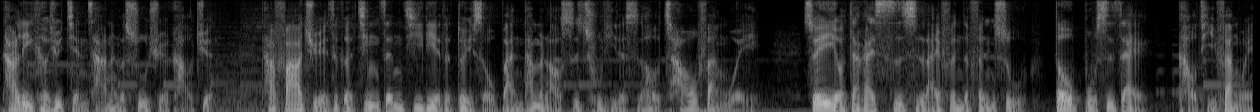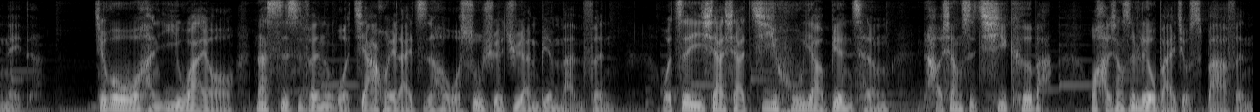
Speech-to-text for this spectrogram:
他立刻去检查那个数学考卷，他发觉这个竞争激烈的对手班，他们老师出题的时候超范围，所以有大概四十来分的分数都不是在考题范围内的。结果我很意外哦，那四十分我加回来之后，我数学居然变满分。我这一下下几乎要变成好像是七科吧，我好像是六百九十八分，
